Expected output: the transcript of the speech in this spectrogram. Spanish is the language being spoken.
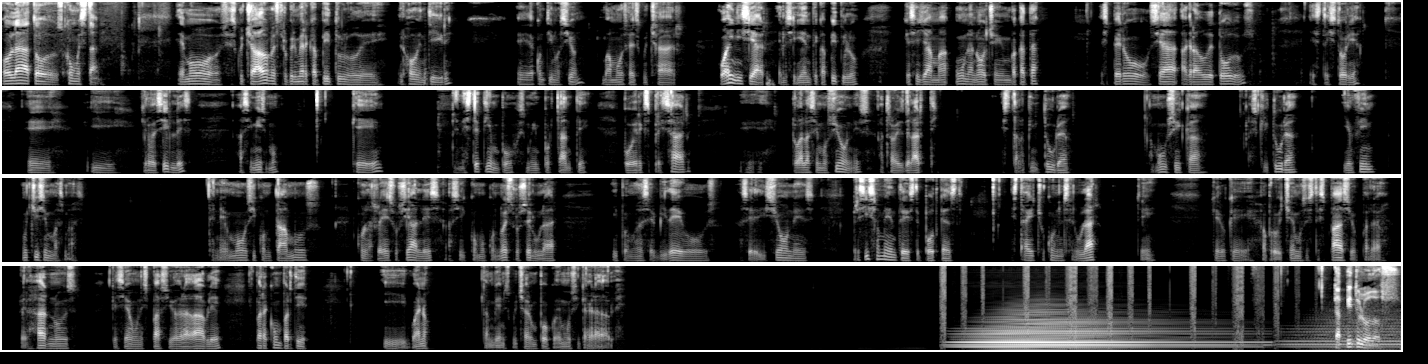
Hola a todos, ¿cómo están? Hemos escuchado nuestro primer capítulo de El joven tigre. Eh, a continuación vamos a escuchar o a iniciar el siguiente capítulo que se llama Una noche en Bacatá. Espero sea agrado de todos esta historia eh, y quiero decirles asimismo que en este tiempo es muy importante poder expresar eh, todas las emociones a través del arte. Está la pintura, la música, la escritura y en fin, muchísimas más. Tenemos y contamos con las redes sociales, así como con nuestro celular, y podemos hacer videos, hacer ediciones. Precisamente este podcast está hecho con el celular, ¿sí? Quiero que aprovechemos este espacio para relajarnos, que sea un espacio agradable para compartir y bueno, también escuchar un poco de música agradable. Capítulo 2.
